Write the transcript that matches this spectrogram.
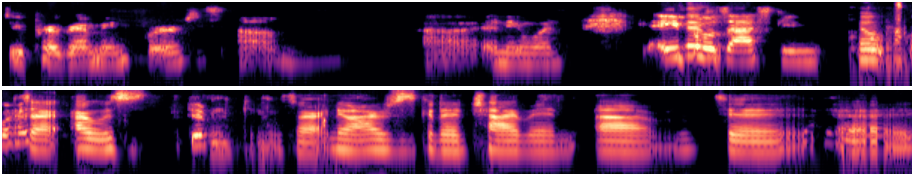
do programming for um, uh, anyone. April's asking, Oh, sorry, I was thinking, sorry. No, I was just gonna chime in um, to, uh,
